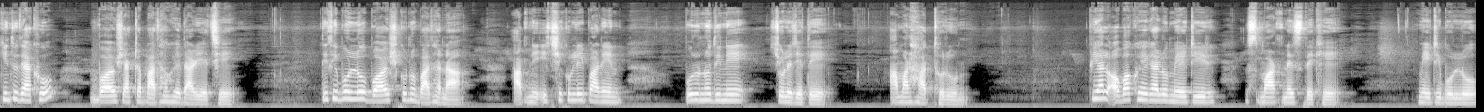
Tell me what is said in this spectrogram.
কিন্তু দেখো, বয়স একটা বাধা হয়ে দাঁড়িয়েছে। তিথি বলল, বয়স কোনো বাধা না। আপনি ইচ্ছে করলেই পারেন পুরনো দিনে চলে যেতে। আমার হাত ধরুন। পিয়াল অবাক হয়ে গেল মেয়েটির স্মার্টনেস দেখে। মেয়েটি বলল,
